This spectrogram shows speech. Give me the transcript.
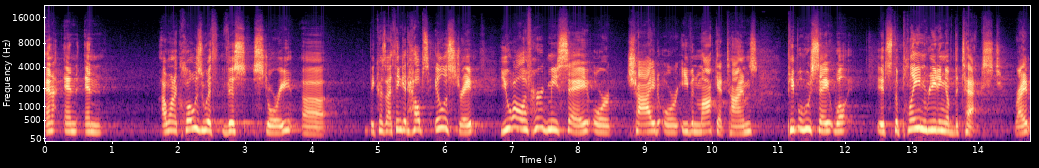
And and and I want to close with this story uh, because I think it helps illustrate. You all have heard me say, or chide, or even mock at times, people who say, well, it's the plain reading of the text, right?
